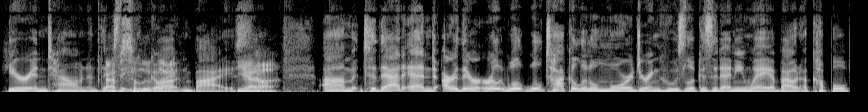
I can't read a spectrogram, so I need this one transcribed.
here in town and things that you can go out and buy. Yeah. So, um, to that end, are there early? We'll we'll talk a little more during Whose Look Is It Anyway about a couple.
